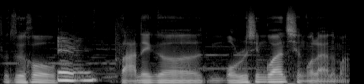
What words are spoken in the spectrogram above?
是最后把那个某日星官请过来的嘛？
